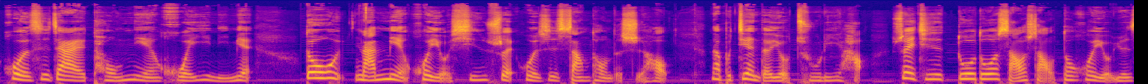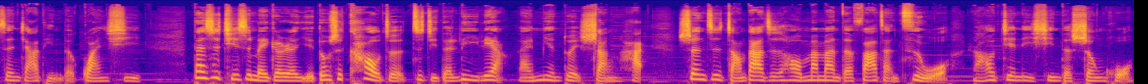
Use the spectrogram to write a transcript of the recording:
或者是在童年回忆里面，都难免会有心碎或者是伤痛的时候，那不见得有处理好，所以其实多多少少都会有原生家庭的关系。但是其实每个人也都是靠着自己的力量来面对伤害，甚至长大之后慢慢的发展自我，然后建立新的生活。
